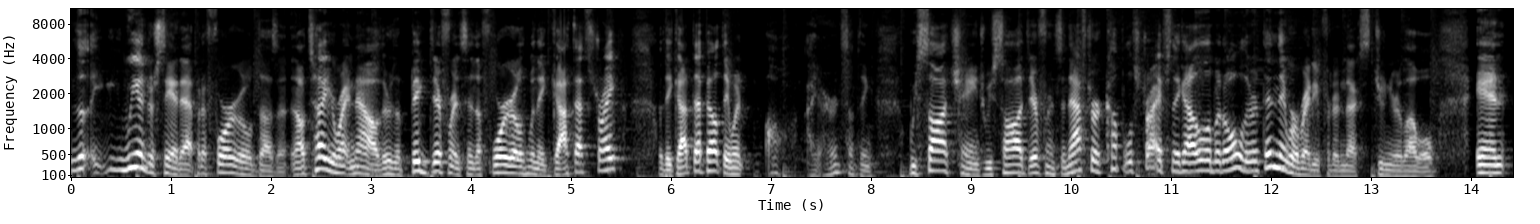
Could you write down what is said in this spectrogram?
We understand that, but a four-year-old doesn't. And I'll tell you right now, there's a big difference in the four-year-old when they got that stripe, or they got that belt, they went, oh, I earned something. We saw a change, we saw a difference. And after a couple of stripes, and they got a little bit older, then they were ready for the next junior level. And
